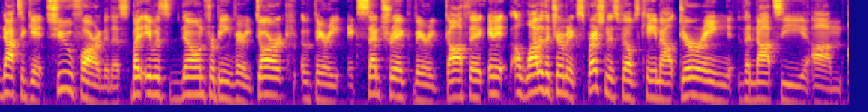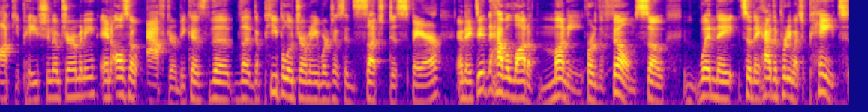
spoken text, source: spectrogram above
not to get too far into this, but it was known for being very dark, very eccentric, very gothic. And it a lot of the German expressionist films came out during the Nazi um occupation of Germany and also after because the the, the people of Germany were just in such despair and they didn't have a lot of money for the films. So when they so they had to pretty much paint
